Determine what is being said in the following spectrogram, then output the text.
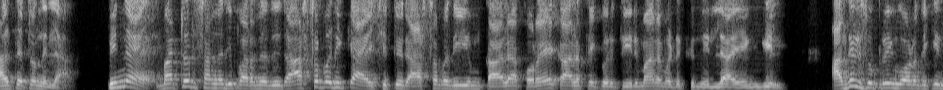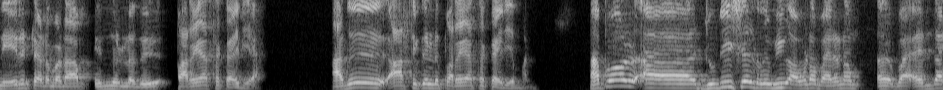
അത് തെറ്റൊന്നില്ല പിന്നെ മറ്റൊരു സംഗതി പറഞ്ഞത് രാഷ്ട്രപതിക്ക് അയച്ചിട്ട് രാഷ്ട്രപതിയും കാല കുറെ കാലത്തേക്ക് ഒരു തീരുമാനം എടുക്കുന്നില്ല എങ്കിൽ അതിൽ സുപ്രീം കോടതിക്ക് നേരിട്ട് ഇടപെടാം എന്നുള്ളത് പറയാത്ത കാര്യമാണ്. അത് ആർട്ടിക്കിളിൽ പറയാത്ത കാര്യമാണ്. അപ്പോൾ ജുഡീഷ്യൽ റിവ്യൂ അവിടെ വരണം എന്താ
